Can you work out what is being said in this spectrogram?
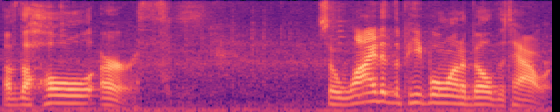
of the whole earth. So, why did the people want to build the tower?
